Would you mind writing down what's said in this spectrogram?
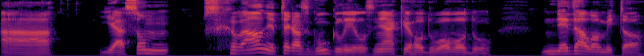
A ja som schválne teraz googlil z nejakého dôvodu. Nedalo mi to.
